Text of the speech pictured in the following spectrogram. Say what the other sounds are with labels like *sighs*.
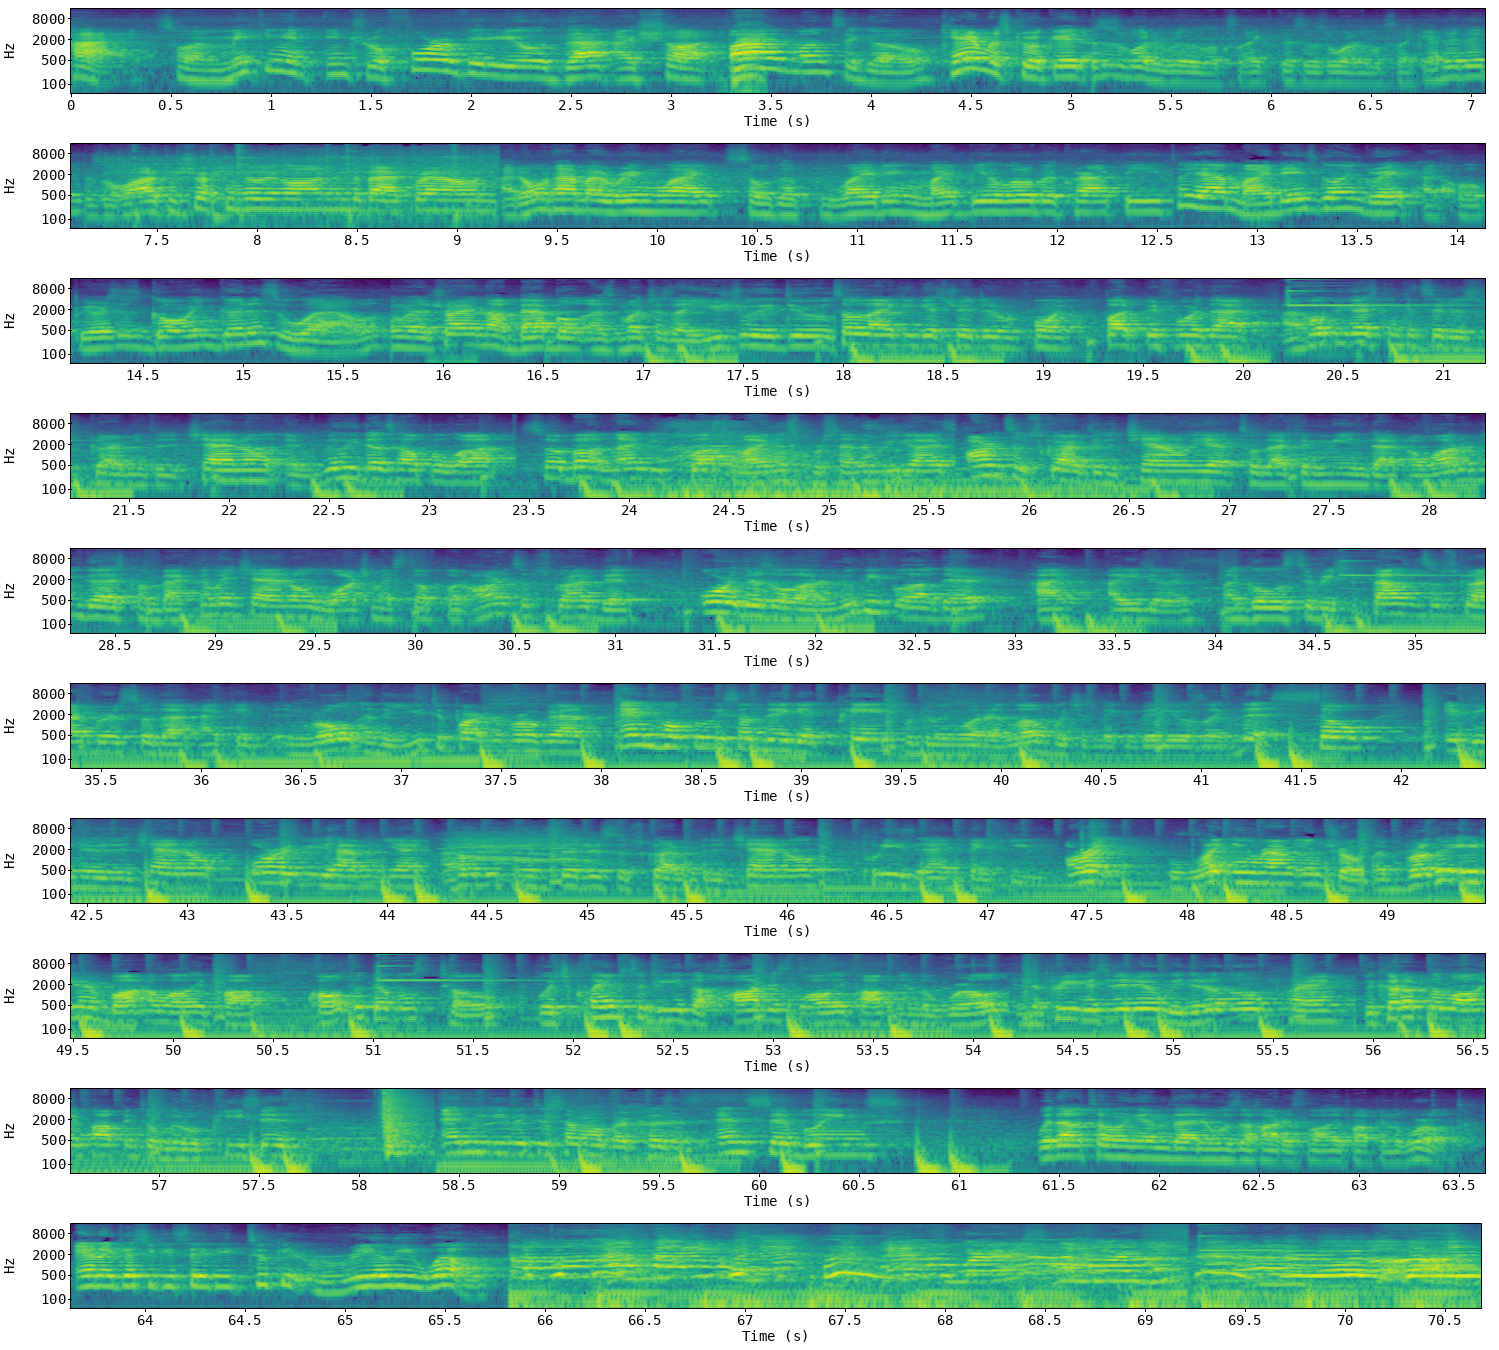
Hi. So I'm making an intro for a video that I shot five months ago. Camera's crooked. This is what it really looks like. This is what it looks like edited. There's a lot of construction going on in the background. I don't have my ring light, so the lighting might be a little bit crappy. So yeah, my day's going great. I hope yours is going good as well. I'm gonna try and not babble as much as I usually do so that I can get straight to the point. But before that, I hope you guys can consider subscribing to the channel. It really does help a lot. So about 90 plus minus percent of you guys aren't subscribed to the channel yet, so that can mean that a lot of you guys come back to my channel, watch my stuff, but aren't subscribed yet, or there's a lot of new people out there. Hi, how you doing? My goal is to reach a thousand subscribers so that I can enroll in the YouTube Partner Program and hopefully someday get paid for doing what I love, which is making videos like this. So if you're new to the channel or if you haven't yet, I hope you can consider subscribing to the channel. Please and thank you. All right, lightning round intro. My brother Adrian bought a lollipop called the Devil's Toe, which claims to be the hottest lollipop in the world. In the previous video, we did a little prank. We cut up the lollipop into little pieces and we gave it to some of our cousins and siblings without telling them that it was the hottest lollipop in the world. And I guess you could say they took it really well. *laughs*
